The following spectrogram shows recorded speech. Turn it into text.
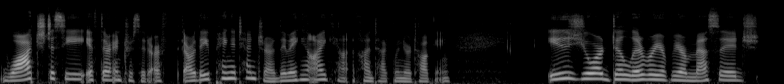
Watch to see if they're interested. Are, are they paying attention? Are they making eye contact when you're talking? Is your delivery of your message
